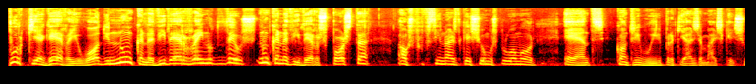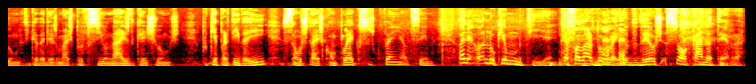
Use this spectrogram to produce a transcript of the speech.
Porque a guerra e o ódio nunca na vida é reino de Deus. Nunca na vida é resposta aos profissionais de queixumos pelo amor. É antes contribuir para que haja mais queixumes e cada vez mais profissionais de queixumes. Porque a partir daí são os tais complexos que vêm ao de cima. Olha, no que eu me meti a falar do reino de Deus só cá na terra.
